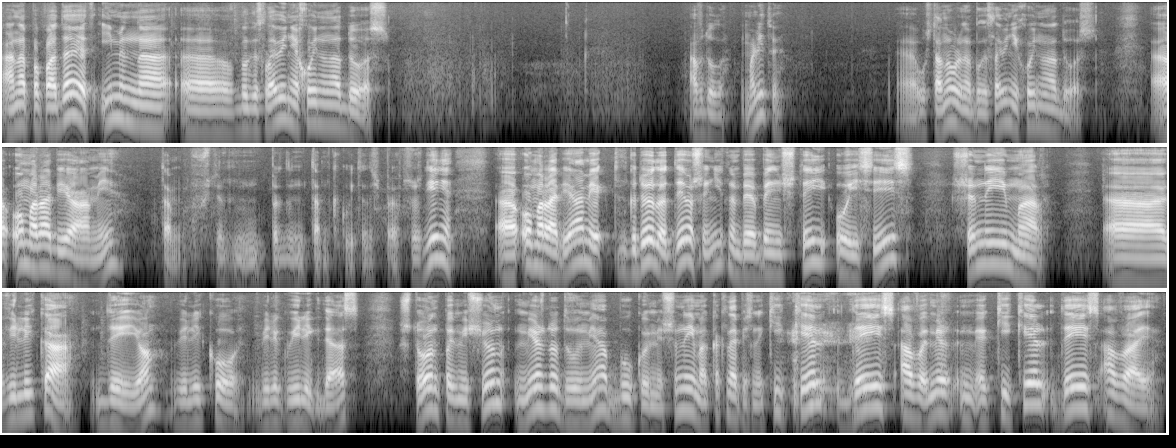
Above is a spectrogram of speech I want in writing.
она попадает именно э, в благословение Хойна на Доас. Авдола, молитвы, э, установлено в благословении Хойна на Доас. Ома Раби Ами, там, там какое-то обсуждение. Ома Раби Ами, Гдойла Деоша Нитна Бенштей Ойсейс Шенеймар – Э, велика Дейо, велико, велик, велик Дас, что он помещен между двумя буквами. Шинейма, как написано, Кикель Дейс э, Кикель Дейс Авая.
